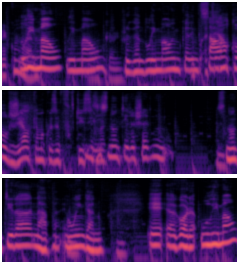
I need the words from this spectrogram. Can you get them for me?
É como era. Limão, limão, Ok. jogando limão e um bocadinho de Até sal. álcool gel, que é uma coisa Mas fortíssima. isso não tira cheiro nenhum. Hum. Isso não tira nada, é um engano. É, agora, o limão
